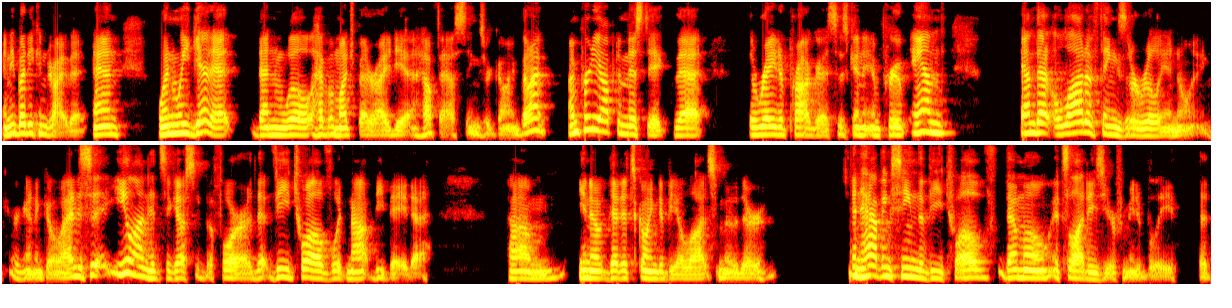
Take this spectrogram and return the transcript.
anybody can drive it, and when we get it, then we'll have a much better idea how fast things are going. But I'm I'm pretty optimistic that the rate of progress is going to improve and and that a lot of things that are really annoying are going to go away. Elon had suggested before that V12 would not be beta. Um, you know that it's going to be a lot smoother. And having seen the V12 demo, it's a lot easier for me to believe that,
